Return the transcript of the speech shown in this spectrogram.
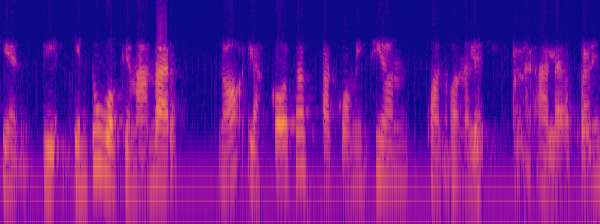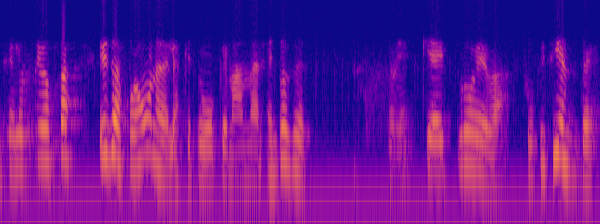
quien, quien tuvo que mandar ¿no? las cosas a comisión cuando, cuando le a la provincia de La Rioja, ella fue una de las que tuvo que mandar. Entonces, que hay prueba suficiente,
